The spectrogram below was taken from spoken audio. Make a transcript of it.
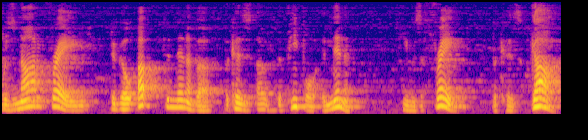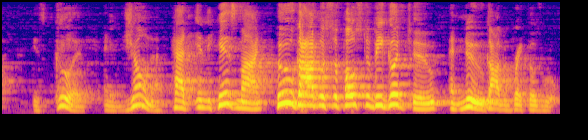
was not afraid to go up to Nineveh because of the people in Nineveh. He was afraid because God is good. And Jonah had in his mind who God was supposed to be good to and knew God would break those rules.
